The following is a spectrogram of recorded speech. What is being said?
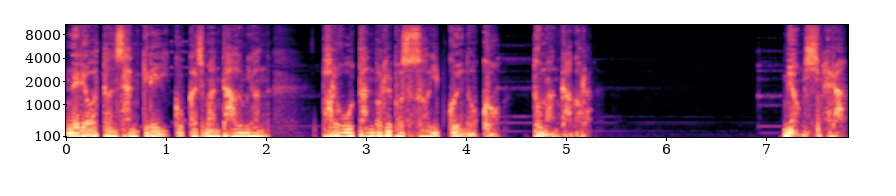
내려왔던 산길의 입구까지만 닿으면 바로 옷 한 벌을 벗어서 입구에 놓고 도망가거라. 명심해라.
